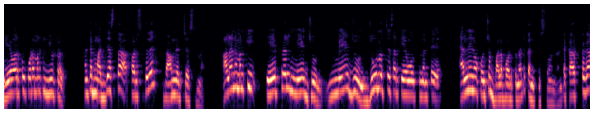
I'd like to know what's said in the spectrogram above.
మే వరకు కూడా మనకి న్యూట్రల్. అంటే మధ్యస్థ పరిస్థితులే డామినేట్ చేస్తున్నాయి. అలానే మనకి April May June. May June. June వచ్చేసరికి ఏమవుతుందంటే ఎల్నినో కొంచెం బలపడుతున్నట్టు కనిపిస్తుంది. అంటే కరెక్ట్గా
